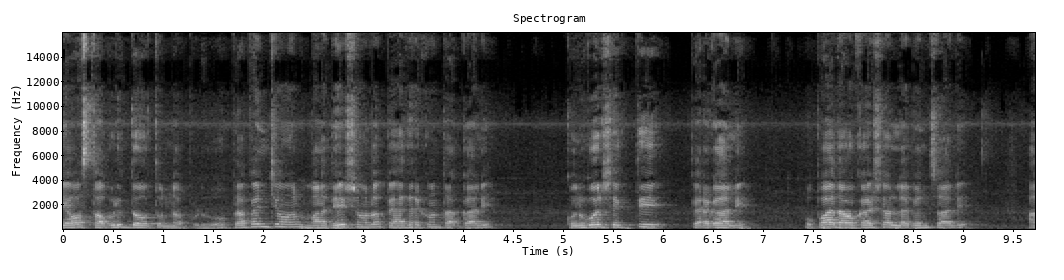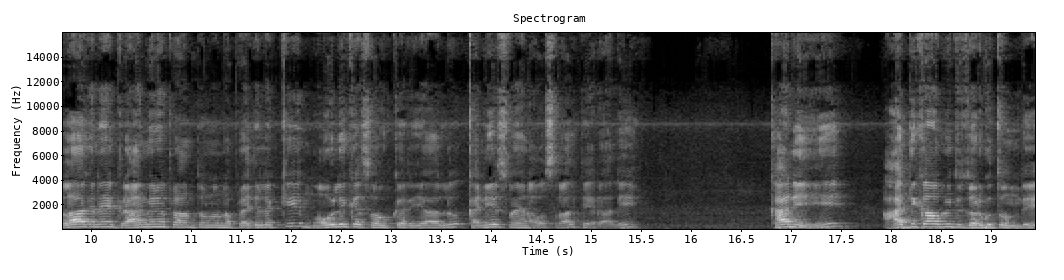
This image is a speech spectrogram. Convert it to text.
వ్యవస్థ అభివృద్ధి అవుతున్నప్పుడు ప్రపంచం మన దేశంలో పేదరికం తగ్గాలి కొనుగోలు శక్తి పెరగాలి ఉపాధి అవకాశాలు లభించాలి. అలాగనే గ్రామీణ ప్రాంతంలో ఉన్న ప్రజలకి మౌలిక సౌకర్యాలు కనీసమైన అవసరాలు తీరాలి. కానీ ఆర్థికాభివృద్ధి జరుగుతుంది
